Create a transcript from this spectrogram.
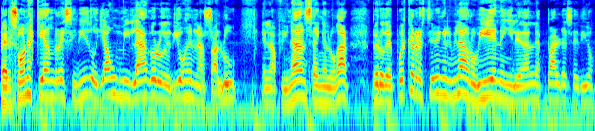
personas que han recibido ya un milagro de Dios en la salud, en la finanza, en el hogar, pero después que reciben el milagro vienen y le dan la espalda a ese Dios.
